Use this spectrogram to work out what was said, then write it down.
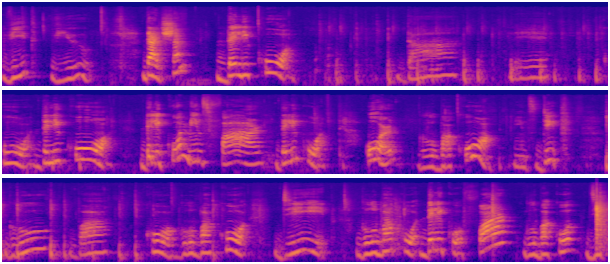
view. Дальше далеко. Далеко. Далеко. Далеко means far. Далеко. Or глубоко means deep. Глубоко. Глубоко. Deep. Глубоко. Далеко. Far. Глубоко. Deep.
